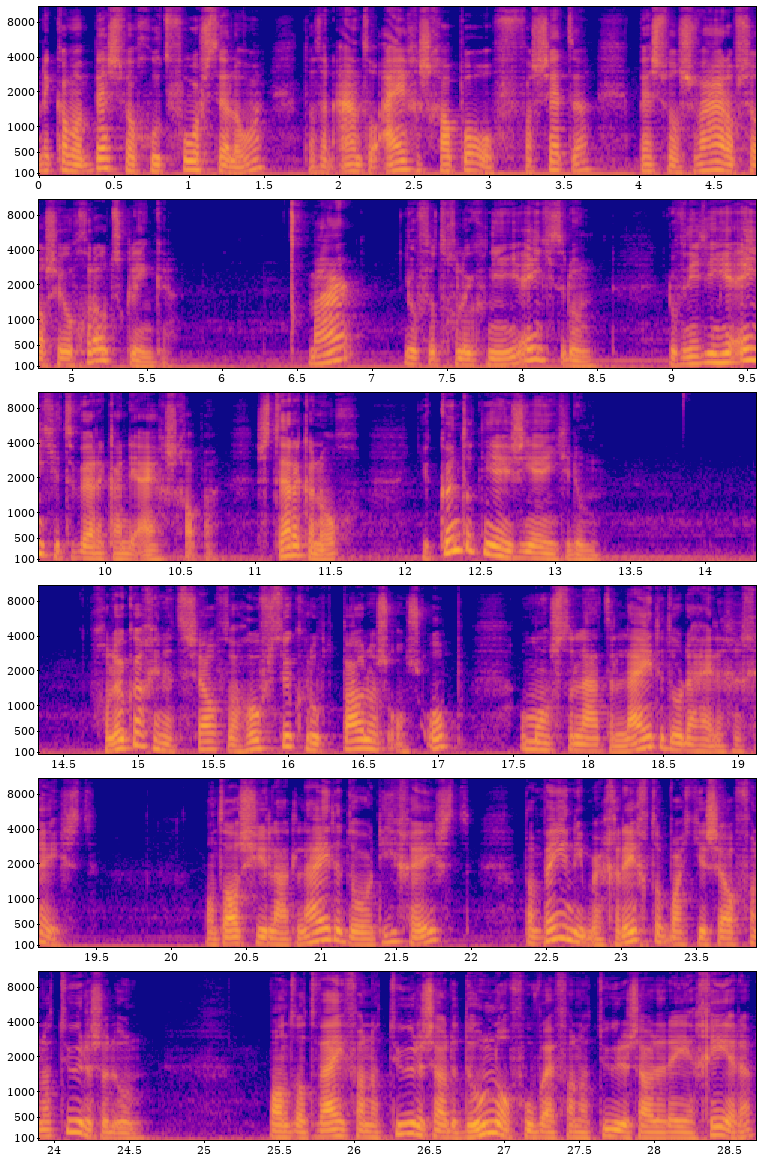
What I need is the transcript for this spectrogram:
En ik kan me best wel goed voorstellen hoor, dat een aantal eigenschappen of facetten best wel zwaar of zelfs heel groot klinken. Maar je hoeft dat gelukkig niet in je eentje te doen. Je hoeft niet in je eentje te werken aan die eigenschappen. Sterker nog, je kunt dat niet eens in je eentje doen. Gelukkig in hetzelfde hoofdstuk roept Paulus ons op om ons te laten leiden door de Heilige Geest. Want als je je laat leiden door die geest, dan ben je niet meer gericht op wat je zelf van nature zou doen. Want wat wij van nature zouden doen, of hoe wij van nature zouden reageren,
